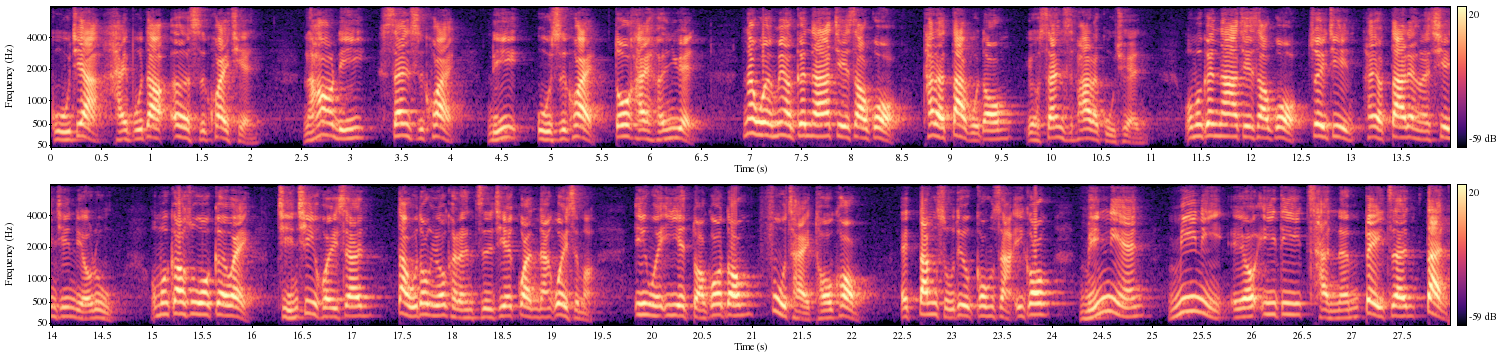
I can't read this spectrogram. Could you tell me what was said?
股价还不到二十块钱，然后离三十块、离五十块都还很远。那我有没有跟大家介绍过，它的大股东有三十趴的股权？我们跟大家介绍过，最近它有大量的现金流入。我们告诉过各位，景气回升，大股东有可能直接灌单，为什么？因为伊个大股东富彩投控，诶，当时就公上，一共明年 mini LED 产能倍增，但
